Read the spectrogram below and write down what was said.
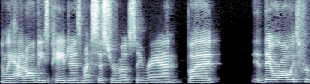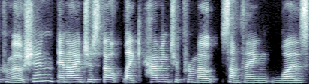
and we had all these pages. My sister mostly ran, but they were always for promotion. And I just felt like having to promote something was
